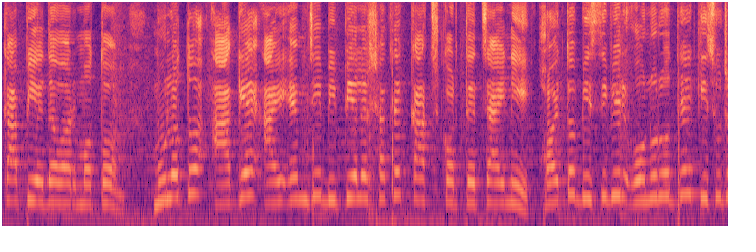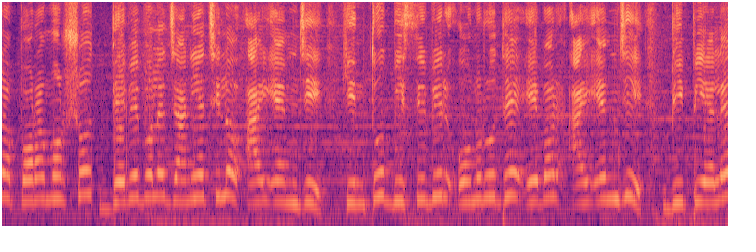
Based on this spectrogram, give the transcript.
কাঁপিয়ে দেওয়ার মতন। মূলত আগে আইএমজি বিপিএল এর সাথে কাজ করতে চায়নি। হয়তো বিসিবির অনুরোধে কিছুটা পরামর্শ দেবে বলে জানিয়েছিল আইএমজি। কিন্তু বিসিবির অনুরোধে এবার আইএমজি বিপিএল এ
